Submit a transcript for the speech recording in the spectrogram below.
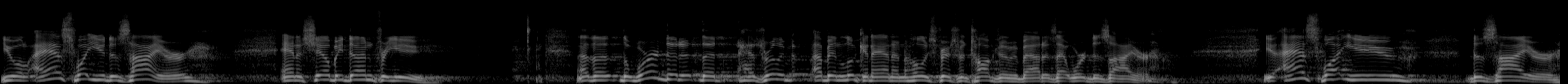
You will ask what you desire, and it shall be done for you. Now, the, the word that, it, that has really, I've been looking at and the Holy Spirit's been talking to me about is that word desire. You ask what you desire,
